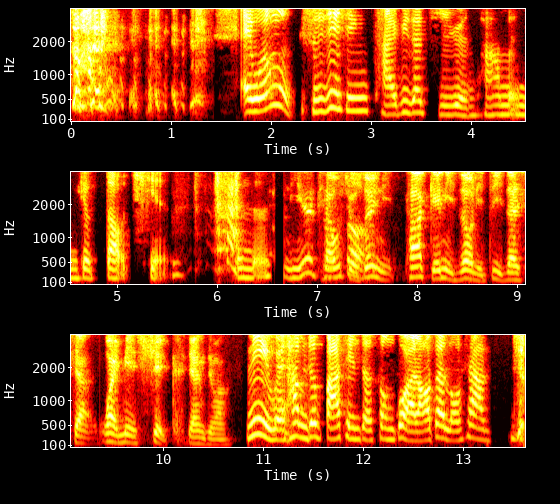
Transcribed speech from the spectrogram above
对，哎，我用实际新财币在支援他们，你就道歉。”真的，你在调酒，所以你他给你之后，你自己在向外面 shake 这样子吗？你以为他们就八天的送过来，然后在楼下就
